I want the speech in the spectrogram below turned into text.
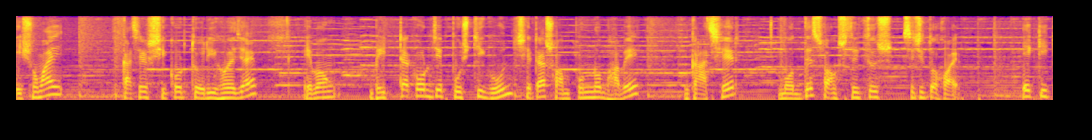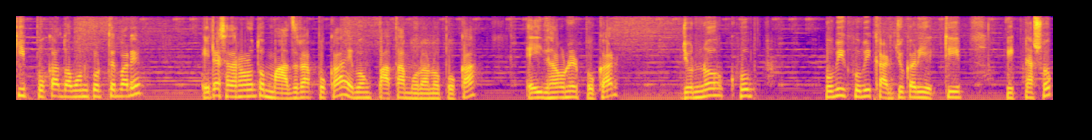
এই সময় গাছের শিকড় তৈরি হয়ে যায় এবং ভিটটাকোর যে পুষ্টিগুণ, সেটা সম্পূর্ণভাবে গাছের মধ্যে সংশ্লিষ্ট হয়। এ কী কী পোকা দমন করতে পারে? এটা সাধারণত মাজরা পোকা এবং পাতা মোড়ানো পোকা। এই ধরনের পোকার জন্য খুব, খুবই খুবই কার্যকারী একটি কীটনাশক।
